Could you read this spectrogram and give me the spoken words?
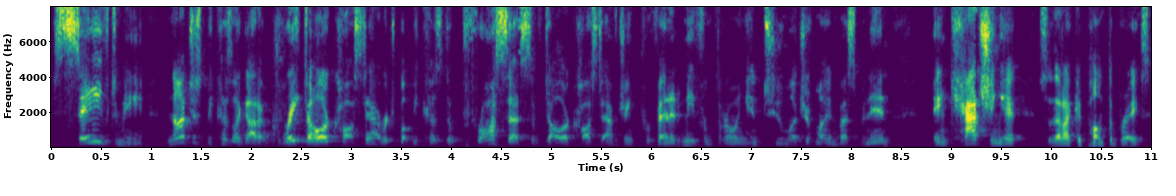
saved me, not just because I got a great dollar cost average, but because the process of dollar cost averaging prevented me from throwing in too much of my investment in and catching it so that I could pump the brakes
